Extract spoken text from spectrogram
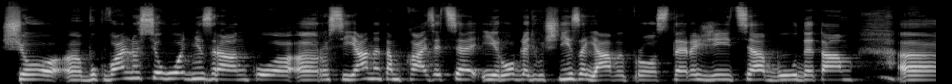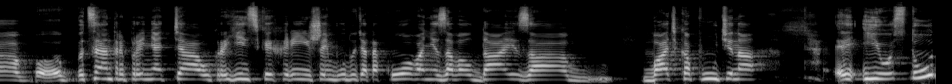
що е, буквально сьогодні зранку росіяни там казяться і роблять гучні заяви про стережіться, буде там центри прийняття українських рішень будуть атаковані за Валдай, за батька Путіна. Е, І ось тут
